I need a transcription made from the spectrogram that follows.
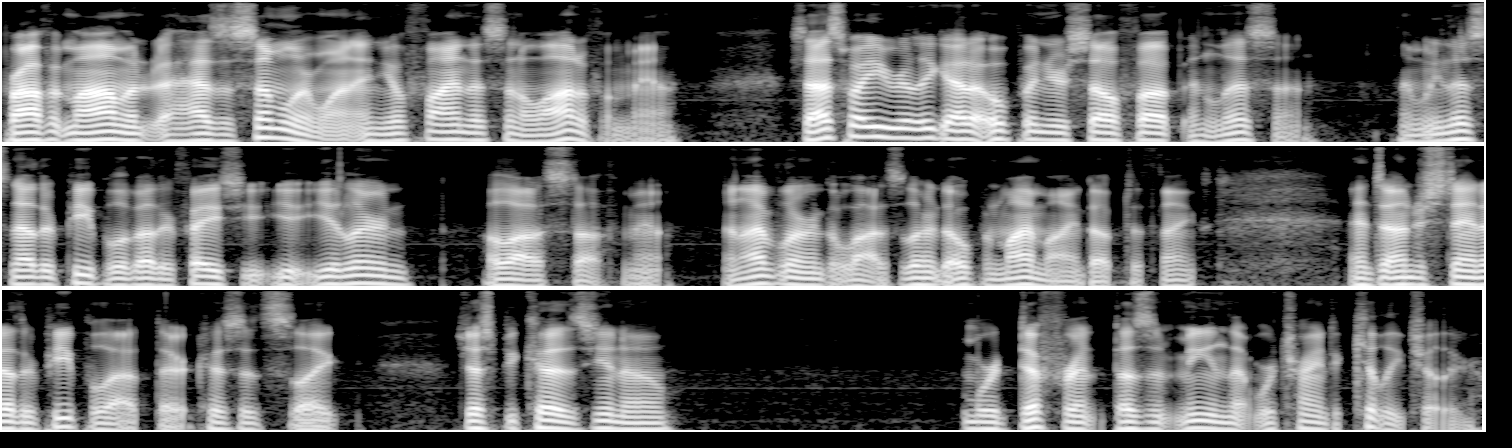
Prophet Muhammad has a similar one, and you'll find this in a lot of them, man. So that's why you really got to open yourself up and listen. And when you listen to other people of other faiths, you, you, you learn a lot of stuff, man. And I've learned a lot. I've learned to open my mind up to things and to understand other people out there because it's like just because, you know, we're different doesn't mean that we're trying to kill each other.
